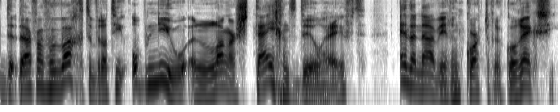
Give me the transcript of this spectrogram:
daarvan verwachten we dat hij opnieuw een langer stijgend deel heeft en daarna weer een kortere correctie.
